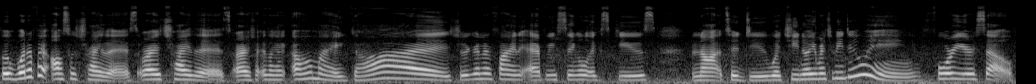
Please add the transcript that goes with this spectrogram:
but what if I also try this? Or I try this? Or I try, like, oh my gosh, you're going to find every single excuse not to do what you know you're meant to be doing for yourself,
